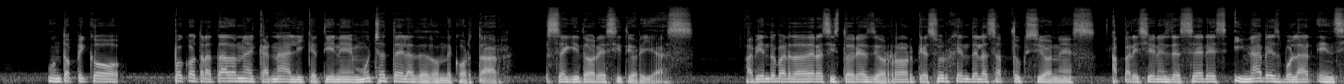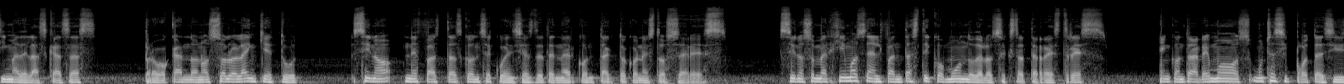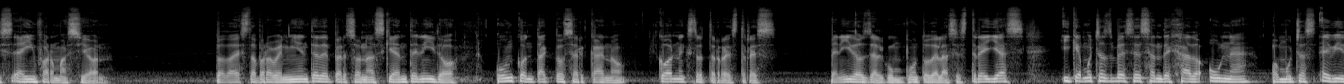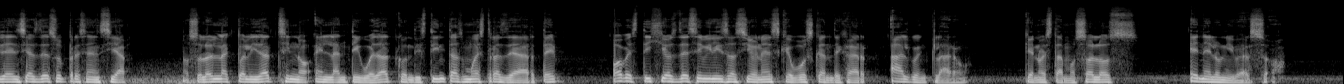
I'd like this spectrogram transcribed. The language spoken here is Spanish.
Un tópico poco tratado en el canal y que tiene mucha tela de donde cortar, seguidores y teorías. Habiendo verdaderas historias de horror que surgen de las abducciones, apariciones de seres y naves volar encima de las casas, provocando no solo la inquietud, sino nefastas consecuencias de tener contacto con estos seres. Si nos sumergimos en el fantástico mundo de los extraterrestres, encontraremos muchas hipótesis e información Toda esta proveniente de personas que han tenido un contacto cercano con extraterrestres, venidos de algún punto de las estrellas y que muchas veces han dejado una o muchas evidencias de su presencia, no solo en la actualidad, sino en la antigüedad con distintas muestras de arte o vestigios de civilizaciones que buscan dejar algo en claro, que no estamos solos en el universo.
